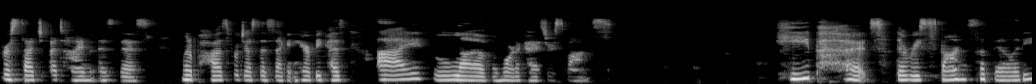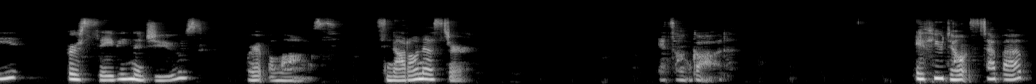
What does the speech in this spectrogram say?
for such a time as this? I'm going to pause for just a second here because I love Mordecai's response. He puts the responsibility for saving the Jews where it belongs. It's not on Esther, it's on God. If you don't step up,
